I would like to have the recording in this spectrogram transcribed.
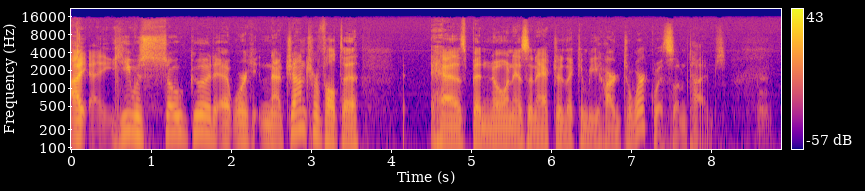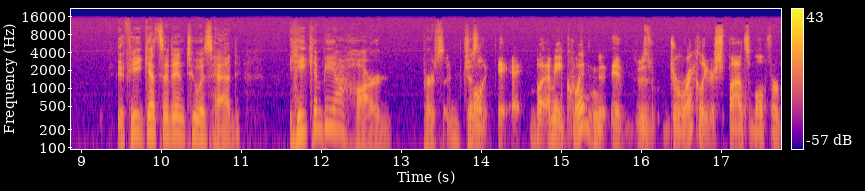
I, I he was so good at working. Now John Travolta has been known as an actor that can be hard to work with sometimes. If he gets it into his head, he can be a hard person. Just well, it- but I mean, Quentin it was directly responsible for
